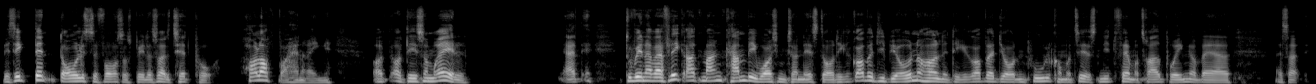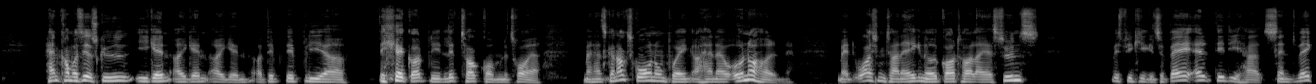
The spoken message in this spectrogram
hvis ikke den dårligste forsvarsspiller, så er det tæt på. Hold op, hvor han ringe. Og, og det er som regel Ja, du vinder i hvert fald ikke ret mange kampe i Washington næste år. Det kan godt være, at de bliver underholdende. Det kan godt være, at Jordan Poole kommer til at snitte 35 point og være... Altså, han kommer til at skyde igen og igen og igen, og det, det bliver... Det kan godt blive lidt tokrummende, tror jeg. Men han skal nok score nogle point, og han er jo underholdende. Men Washington er ikke noget godt hold, og jeg synes, hvis vi kigger tilbage, alt det, de har sendt væk,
